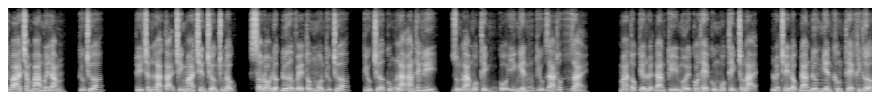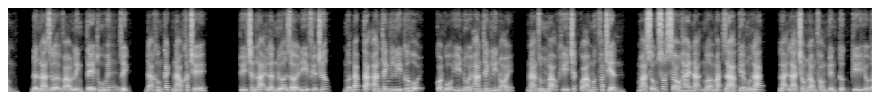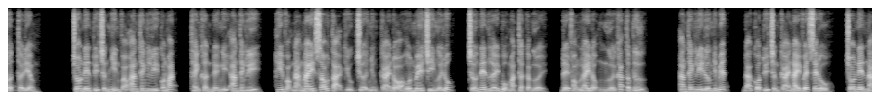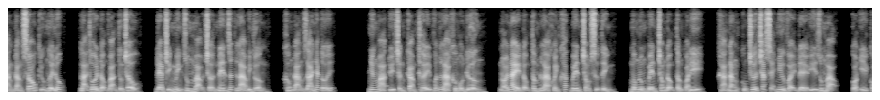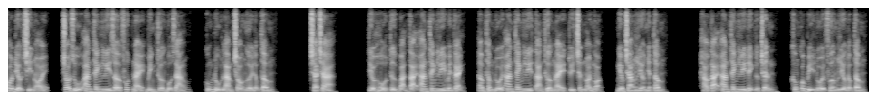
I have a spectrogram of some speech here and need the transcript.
chương ba trăm ba mươi lăm, cứu chữa. Tùy chấn là tại chính ma chiến trường trúng độc, sau đó được đưa về tông môn cứu chữa. Cứu chữa cũng là an thanh ly, dùng làm một thịnh cố ý nghiên cứu ra thuốc giải. Ma tộc kia luyện đan kỳ mới có thể cùng một thịnh chống lại, luyện chế độc đan đương nhiên không thể khinh thường, đơn là dựa vào linh tê thú huyết dịch, đã không cách nào khắc chế. Tùy chấn lại lần nữa rời đi phía trước, mượn đáp tạ an thanh ly cơ hội, còn cố ý đối an thanh ly nói, nàng dung mạo khí chất quá mức phát triển, mà sống sót sau hai nạn mở mắt ra kia một lát, lại là trong lòng phòng tuyến cực kỳ yếu ớt thời điểm. Cho nên tùy chấn nhìn vào an thanh ly con mắt, thành khẩn đề nghị an thanh ly hy vọng nàng nay sau tại cứu chữa những cái đó hôn mê chi người lúc, chớ nên lấy bộ mặt thật gặp người, để phòng lay động người khác tâm tư. An thanh ly đương nhiên biết, đã có tùy chấn cái này vết xe đổ, cho nên nàng đằng sau cứu người lúc, lại thôi động vạn tướng châu, đem chính mình dung mạo trở nên rất là bình thường, không đáng giá nhắc tới. Nhưng mà tùy chấn cảm thấy vẫn là không ổn đương, nói này động tâm là khoảnh khắc bên trong sự tình, mông lung bên trong động tâm qua đi, khả năng cũng chưa chắc sẽ như vậy để ý dung mạo, còn ý có điều chỉ nói, cho dù an thanh ly giờ phút này bình thường bộ dáng, cũng đủ làm cho người động tâm. Cha cha tiểu hổ tử bạn tại an thanh ly bên cạnh, âm thầm đối an thanh ly tán thưởng này tùy chấn nói ngọn, nghiêm trang liêu nhân tâm. Hảo tại an thanh ly định lực chân, không có bị đối phương liêu động tâm.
